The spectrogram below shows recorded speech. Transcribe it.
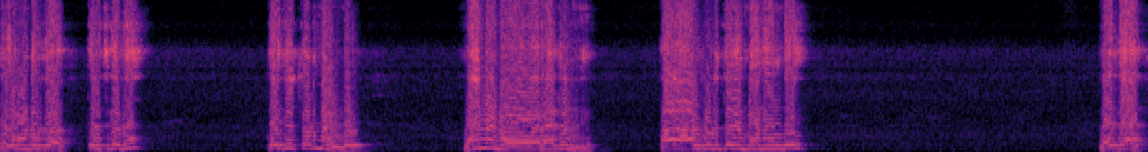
ఎలా తెలుసు కదా? దయచేసి చూడమండి రాయమండి రాయండి ఆడుకుంటే ప్రభుత్వం మేముంది లేదా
